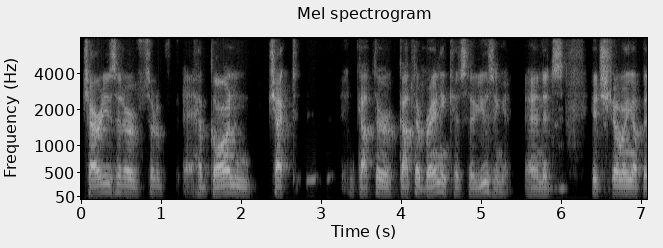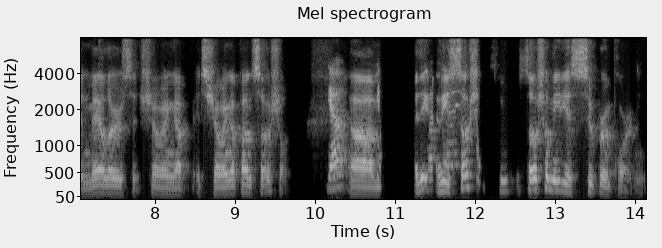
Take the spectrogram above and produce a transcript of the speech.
charities that are sort of have gone and checked got their got their branding kits they're using it. And it's mm-hmm. it's showing up in mailers it's showing up it's showing up on social. Yeah um i think i mean social social media is super important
